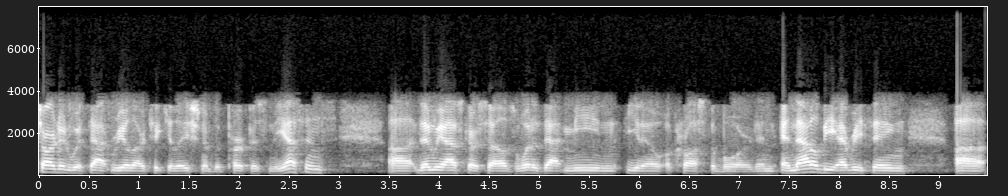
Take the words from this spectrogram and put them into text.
started with that real articulation of the purpose and the essence. Uh, then we ask ourselves, what does that mean, you know, across the board? And and that'll be everything uh,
